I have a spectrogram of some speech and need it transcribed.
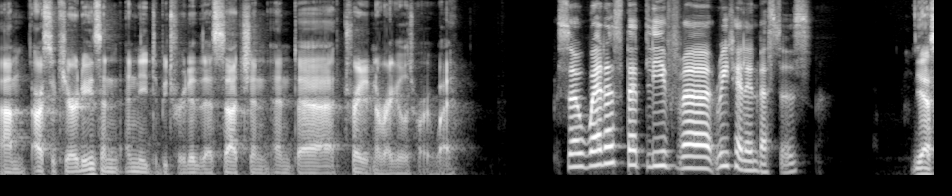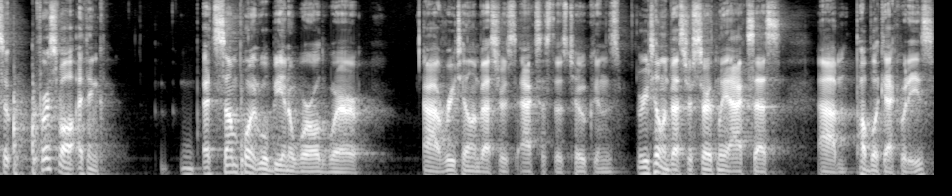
um, are securities and, and, need to be treated as such and, and uh, traded in a regulatory way. So, where does that leave uh, retail investors? Yeah. So first of all, I think at some point we'll be in a world where uh, retail investors access those tokens. Retail investors certainly access um, public equities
